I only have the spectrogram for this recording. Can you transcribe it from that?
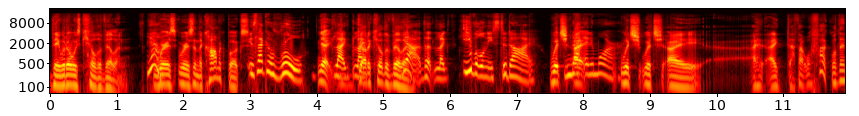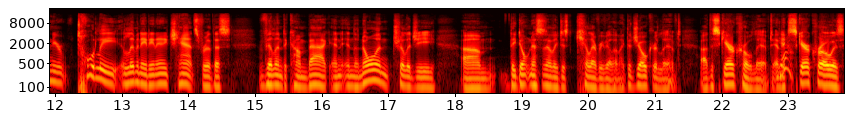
They would always kill the villain, Yeah. Whereas whereas in the comic books, It's like a rule. yeah, like you gotta kill the villain. Yeah, that like evil needs to die. which not I- anymore. Which which I, I I I thought, well, fuck. Well, then you're totally eliminating any chance for this villain to come back. And in the Nolan trilogy, um, they don't necessarily just kill every villain. Like the Joker lived, uh, the Scarecrow lived, and Yeah. the Scarecrow is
